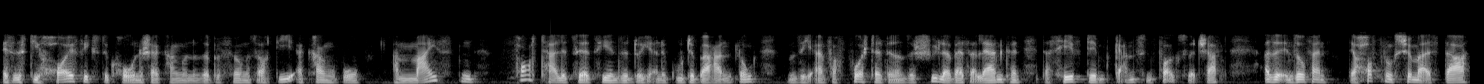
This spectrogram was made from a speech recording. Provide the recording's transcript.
es ist die häufigste chronische Erkrankung in unserer Bevölkerung. Es ist auch die Erkrankung, wo am meisten Vorteile zu erzielen sind durch eine gute Behandlung. Wenn man sich einfach vorstellt, wenn unsere Schüler besser lernen können, das hilft dem ganzen Volkswirtschaft. Also insofern, der Hoffnungsschimmer ist da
